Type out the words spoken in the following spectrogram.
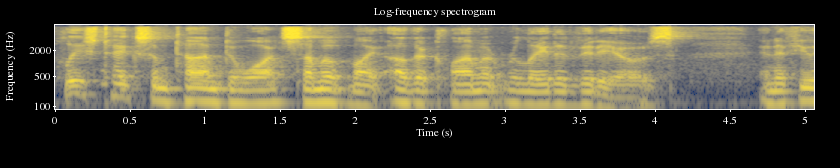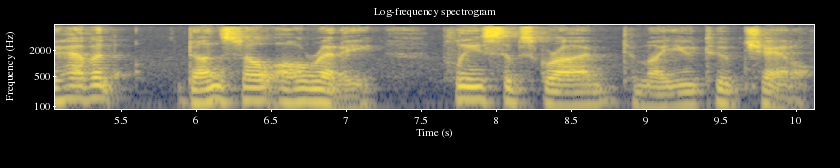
please take some time to watch some of my other climate-related videos, and if you haven't done so already, please subscribe to my YouTube channel.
